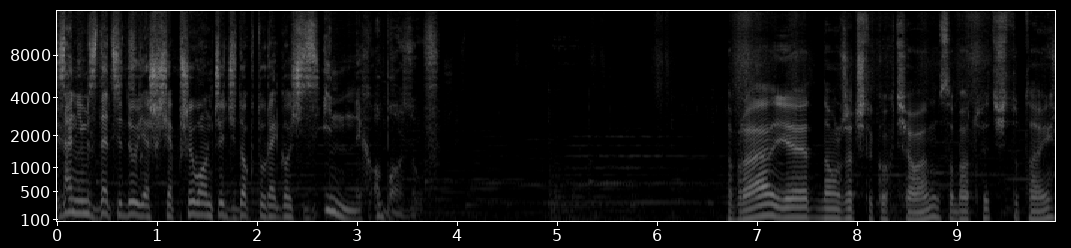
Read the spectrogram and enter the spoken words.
zanim zdecydujesz się przyłączyć do któregoś z innych obozów. Dobra, jedną rzecz tylko chciałem zobaczyć tutaj.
